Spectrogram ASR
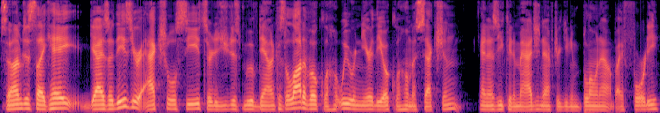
so I'm just like, "Hey guys, are these your actual seats, or did you just move down?" Because a lot of Oklahoma, we were near the Oklahoma section, and as you can imagine, after getting blown out by 40,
